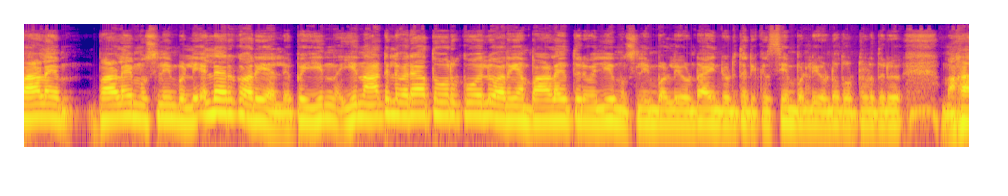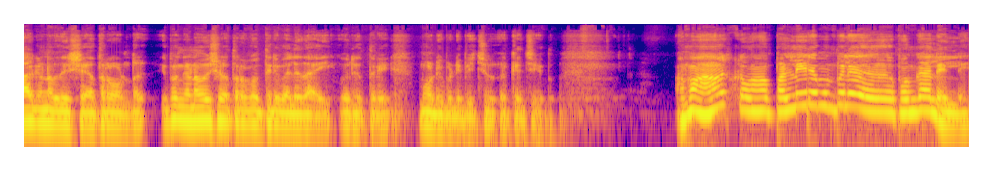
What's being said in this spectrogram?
പാളയം പാളയം മുസ്ലിം പള്ളി എല്ലാവർക്കും അറിയാമല്ലോ. ഇപ്പോൾ ഈ ഈ നാട്ടിൽ വരാത്തവർക്ക് പോലും അറിയാം പാളയത്തൊരു വലിയ മുസ്ലിം പള്ളിയുണ്ട് അതിന്റെ അടുത്തൊരു ക്രിസ്ത്യൻ പള്ളിയുണ്ട് തൊട്ടടുത്തൊരു മഹാഗണപതി ക്ഷേത്രമുണ്ട്. ഇപ്പം ഗണപതി ക്ഷേത്രമൊക്കെ ഒത്തിരി വലുതായി ഒരു ഒത്തിരി മോടി പിടിപ്പിച്ചു ഒക്കെ ചെയ്തു. അപ്പോൾ ആ പള്ളിയുടെ മുമ്പിൽ പൊങ്കാലയില്ലേ?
